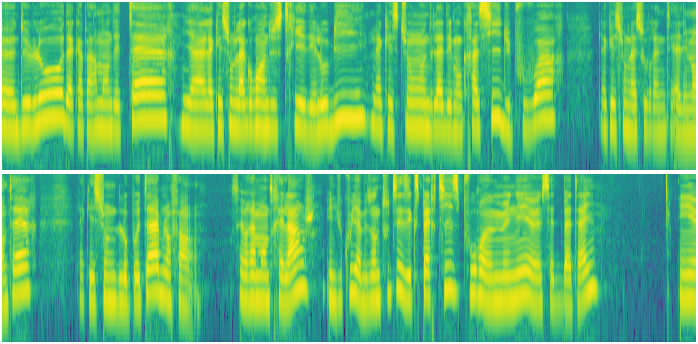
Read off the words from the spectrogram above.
euh, de l'eau, d'accaparement des terres, il y a la question de l'agro-industrie et des lobbies, la question de la démocratie, du pouvoir, la question de la souveraineté alimentaire, la question de l'eau potable, enfin, c'est vraiment très large. Et du coup, il y a besoin de toutes ces expertises pour euh, mener euh, cette bataille. Et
